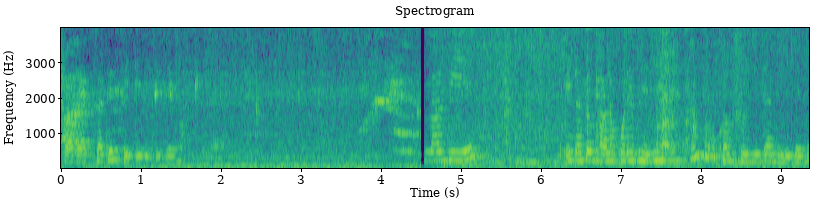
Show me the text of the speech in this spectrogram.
সব একসাথে সিটি দিতে দেবো। মশলা দিয়ে এটা তো ভালো করে ভেজে নিচ্ছি। এখন সুজিটা দিয়ে দেবো।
